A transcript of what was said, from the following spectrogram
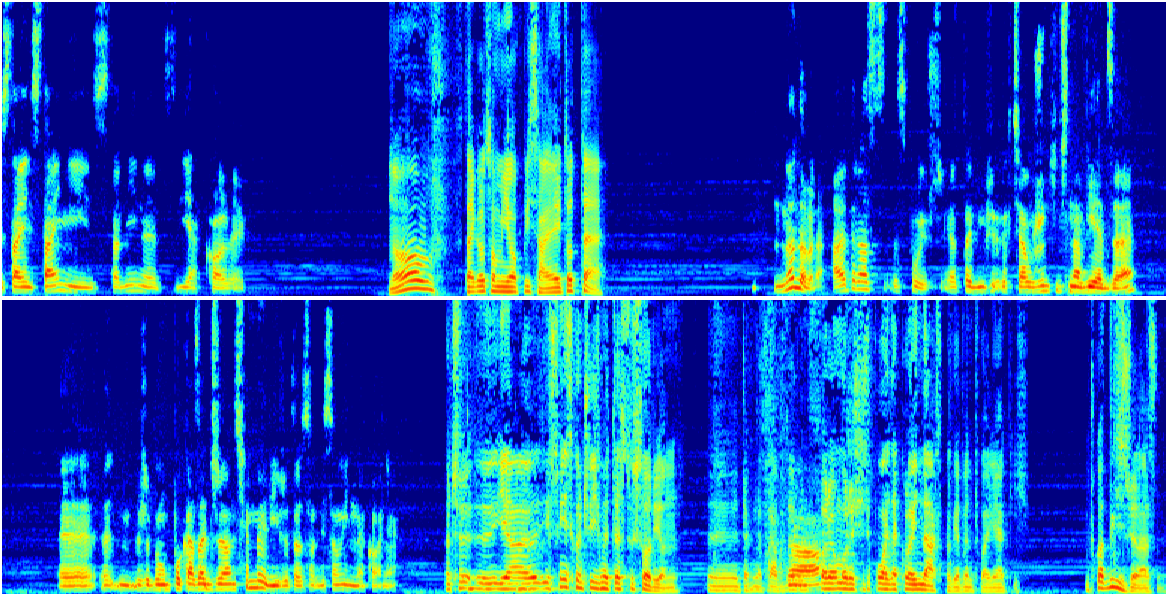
staj, stajni, stadniny, jakkolwiek? No, z tego co mi opisali, to te. No dobra, ale teraz spójrz, ja tutaj bym chciał rzucić na wiedzę, e, e, żeby mu pokazać, że on się myli, że to są, są inne konie. Znaczy, y, ja jeszcze nie skończyliśmy testu Sorion, y, tak naprawdę. No. Sorion może się powołać na kolejny aspekt ewentualnie jakiś. Na przykład list żelazny.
